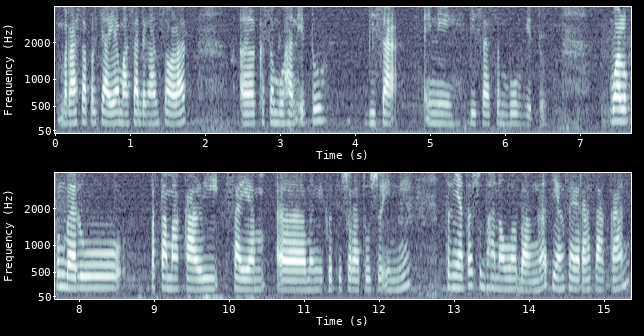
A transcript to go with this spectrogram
merasa percaya masa dengan sholat uh, kesembuhan itu bisa ini bisa sembuh gitu. Walaupun baru pertama kali saya uh, mengikuti sholat husu ini, ternyata subhanallah banget yang saya rasakan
